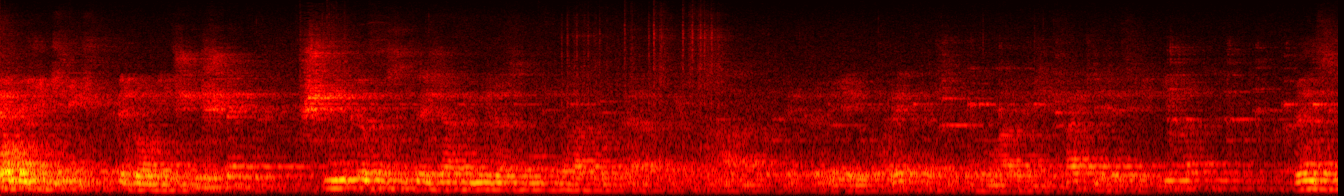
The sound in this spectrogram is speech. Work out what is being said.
2015, pe 2015, știm că a fost deja primit răspunsul la lucrarea personală, cred că e corectă și că nu are ce face, e respectivă. Însă,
